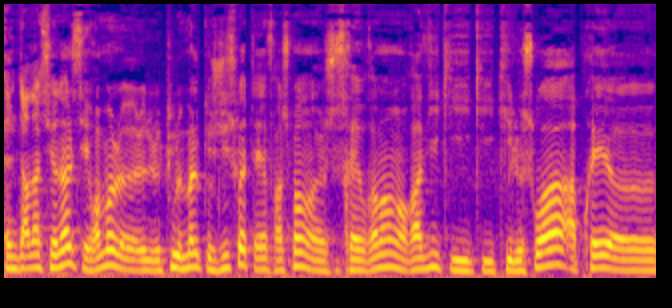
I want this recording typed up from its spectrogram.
international, c'est vraiment le, tout le mal que je lui souhaite. Hein. Franchement, euh, je serais vraiment ravi qu'il le soit. Après, euh,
